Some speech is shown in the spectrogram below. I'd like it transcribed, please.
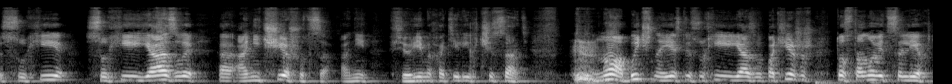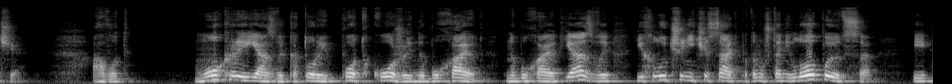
Сухие, сухие язвы, э, они чешутся, они все время хотели их чесать. Но обычно, если сухие язвы почешешь, то становится легче. А вот мокрые язвы, которые под кожей набухают, набухают язвы, их лучше не чесать, потому что они лопаются, и,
